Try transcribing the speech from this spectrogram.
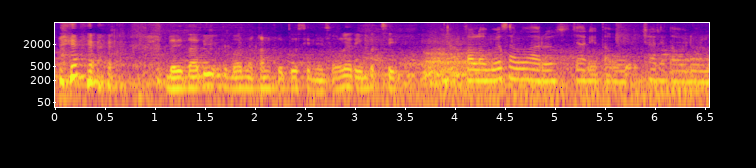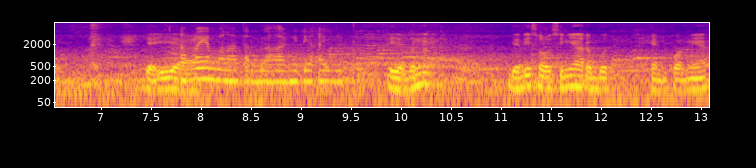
Dari tadi kebanyakan putusin nih soalnya ribet sih. Ya, kalau gue selalu harus cari tahu cari tahu dulu. Ya iya. Apa yang melatar belakangi dia kayak gitu. Iya bener. Jadi solusinya rebut handphonenya.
